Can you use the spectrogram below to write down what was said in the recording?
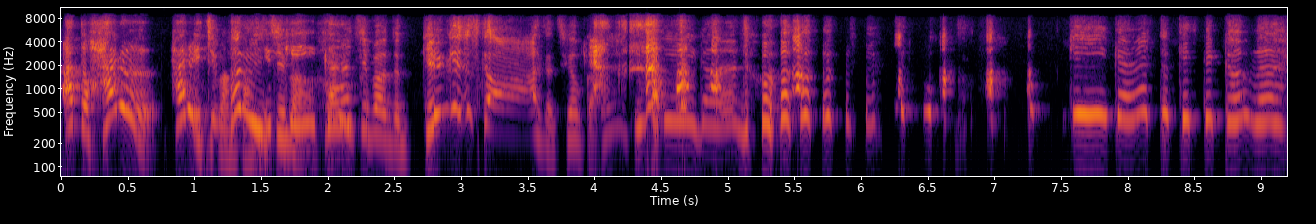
あと、春、春一番か。春一番、春一番の元気ですかーか違うか。雪が、雪が溶けて可愛い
